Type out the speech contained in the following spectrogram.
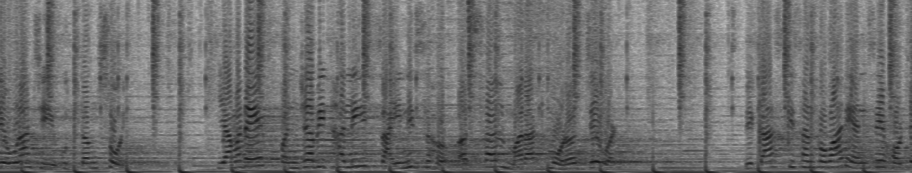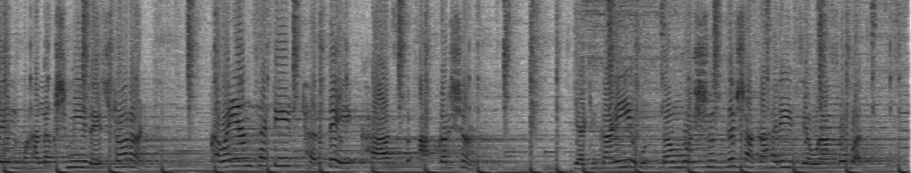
जेवणाची उत्तम सोय. यामध्ये पंजाबी थाली चायनीजसह अस्सल मराठमोड जेवण. विकास किसन पवार यांचे हॉटेल महालक्ष्मी रेस्टॉरंट. खवय्यांसाठी ठरते खास आकर्षण. या ठिकाणी उत्तम व शुद्ध शाकाहारी जेवणासोबत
